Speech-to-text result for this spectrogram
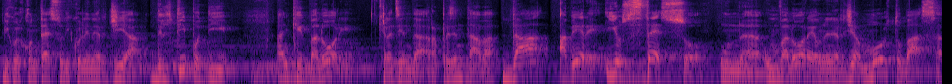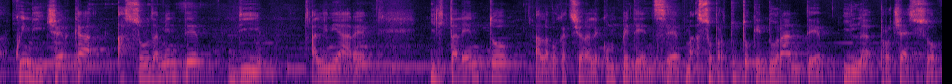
di quel contesto, di quell'energia, del tipo di anche valori che l'azienda rappresentava, da avere io stesso un, un valore e un'energia molto bassa. Quindi cerca assolutamente di allineare il talento alla vocazione, alle competenze, ma soprattutto che durante il processo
